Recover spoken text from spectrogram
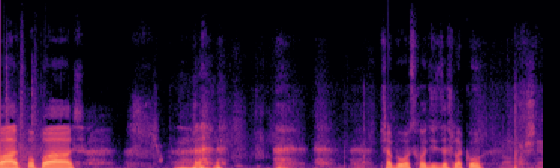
Patrz, popatrz. Trzeba było schodzić ze szlaku. No właśnie,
